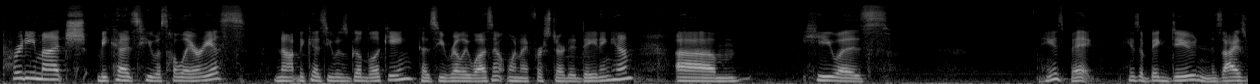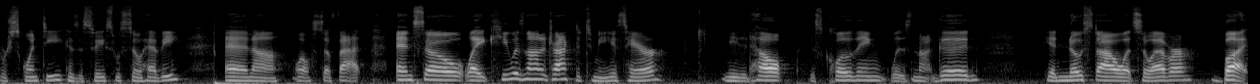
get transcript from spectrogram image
pretty much because he was hilarious, not because he was good looking, because he really wasn't when I first started dating him. Um, he was he was big. He's a big dude, and his eyes were squinty because his face was so heavy, and uh, well, so fat. And so, like, he was not attracted to me. His hair needed help. His clothing was not good. He had no style whatsoever, but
